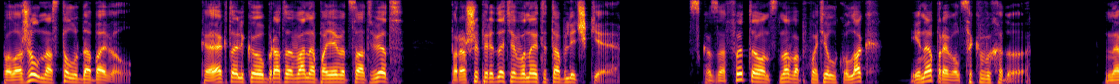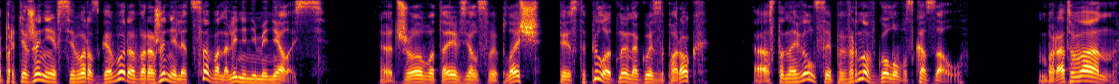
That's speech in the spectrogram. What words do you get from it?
положил на стол и добавил. «Как только у брата Вана появится ответ, прошу передать его на этой табличке». Сказав это, он снова обхватил кулак и направился к выходу. На протяжении всего разговора выражение лица Вана Линя не менялось. Джо Ватай взял свой плащ, переступил одной ногой за порог, остановился и, повернув голову, сказал. «Брат Ван,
